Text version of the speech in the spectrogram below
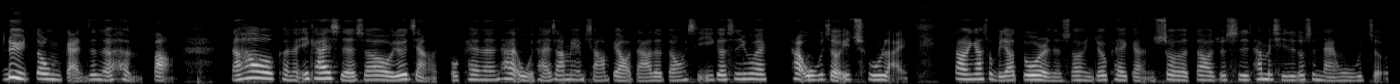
律动感真的很棒。然后可能一开始的时候我就讲，OK 呢，他舞台上面想要表达的东西，一个是因为他舞者一出来，到应该说比较多人的时候，你就可以感受得到，就是他们其实都是男舞者，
